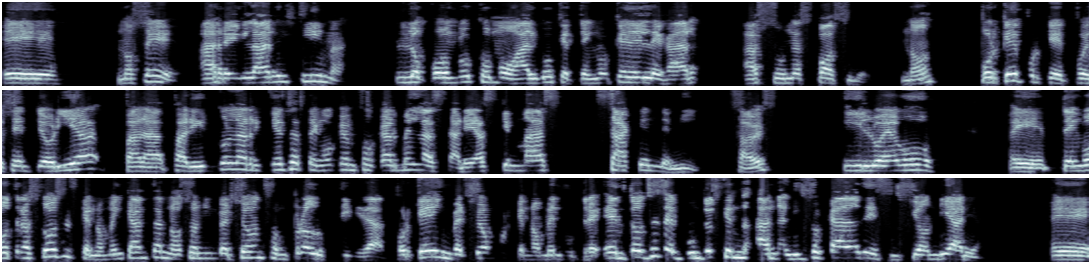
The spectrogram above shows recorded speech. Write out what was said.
eh, no sé, arreglar el clima, lo pongo como algo que tengo que delegar as soon as possible, ¿no? ¿Por qué? Porque, pues, en teoría, para, para ir con la riqueza tengo que enfocarme en las tareas que más saquen de mí, ¿sabes? Y luego eh, tengo otras cosas que no me encantan, no son inversión, son productividad. ¿Por qué inversión? Porque no me nutre. Entonces, el punto es que analizo cada decisión diaria. Eh,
